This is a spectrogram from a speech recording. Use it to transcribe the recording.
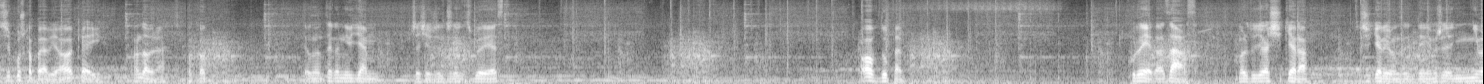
to się puszka pojawiła, okej. No dobra, spoko. Tego, tego nie widziałem wcześniej, że, że to jest. O, w dupę. Kurde, nie, zaraz. Może tu jakaś siekiera. Siekiery ją zdejmiemy, że nie ma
